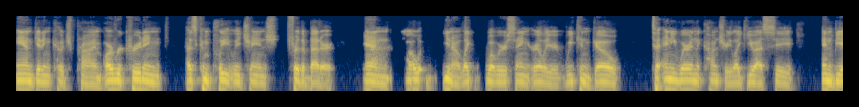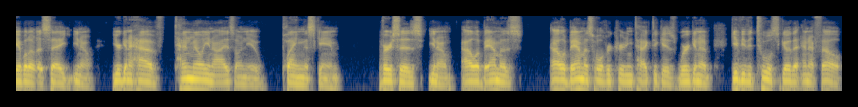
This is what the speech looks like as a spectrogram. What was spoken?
and getting Coach Prime, our recruiting has completely changed for the better. Yeah. And you know, like what we were saying earlier, we can go to anywhere in the country like USC and be able to say, you know, you're going to have 10 million eyes on you playing this game versus, you know, Alabama's Alabama's whole recruiting tactic is we're going to give you the tools to go to the NFL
